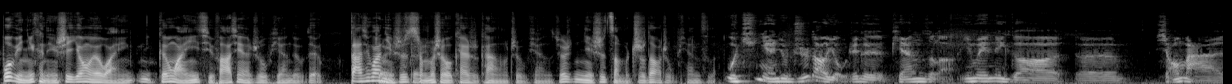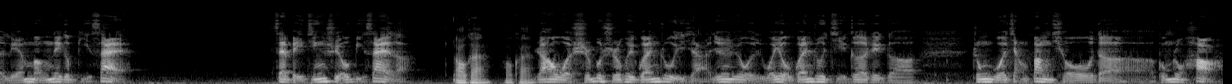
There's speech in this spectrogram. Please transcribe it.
波比，你肯定是因为婉莹，你跟婉莹一起发现的这部片，对不对？大西瓜，你是什么时候开始看到这部片子？就是你是怎么知道这部片子的？我去年就知道有这个片子了，因为那个呃小马联盟那个比赛，在北京是有比赛的，OK OK，然后我时不时会关注一下，因为我我有关注几个这个中国讲棒球的公众号，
